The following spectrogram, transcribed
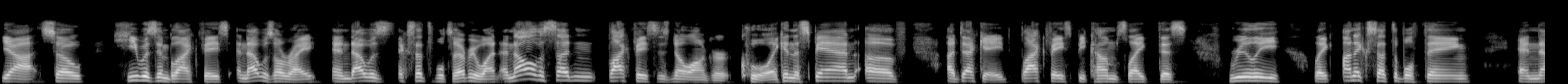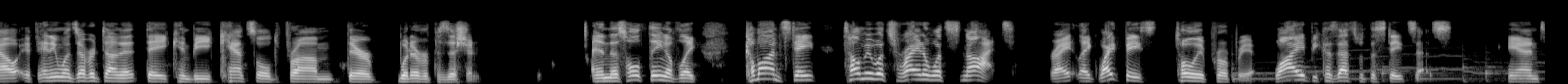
Yeah, so he was in blackface, and that was all right, and that was acceptable to everyone. And now all of a sudden, blackface is no longer cool. Like in the span of a decade, blackface becomes like this really like unacceptable thing. And now, if anyone's ever done it, they can be canceled from their whatever position. And this whole thing of like, come on, state, tell me what's right and what's not, right? Like whiteface, totally appropriate. Why? Because that's what the state says. And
